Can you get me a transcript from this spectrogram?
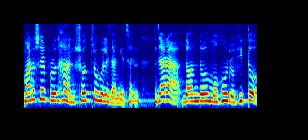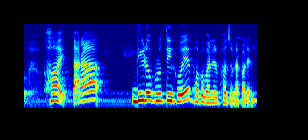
মানুষের প্রধান শত্রু বলে জানিয়েছেন। যারা দ্বন্দ্ব মোহরহিত হয়, তারা দৃঢ়ব্রতী হয়ে ভগবানের ভজনা করেন।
